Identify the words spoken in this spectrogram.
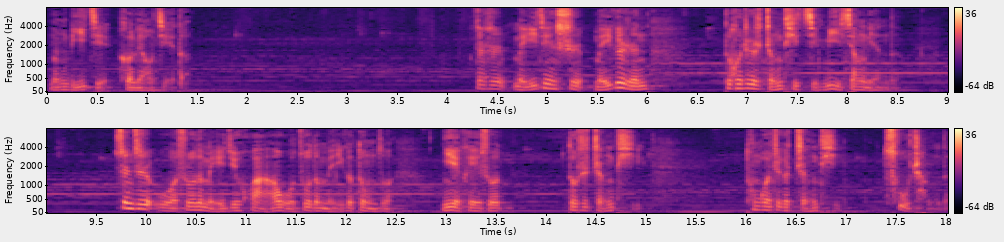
能理解和了解的。但是每一件事，每一个人都跟这个整体紧密相连的。甚至我说的每一句话，而我做的每一个动作，你也可以说都是整体，通过这个整体促成的。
